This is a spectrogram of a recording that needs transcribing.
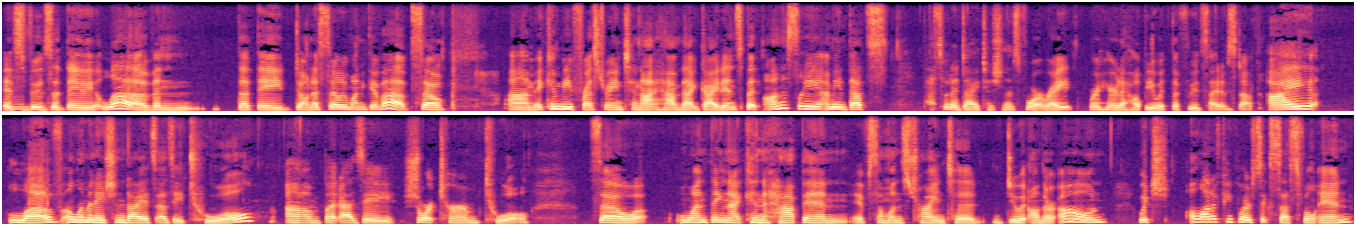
it's mm. foods that they love and that they don't necessarily want to give up. So um, it can be frustrating to not have that guidance. But honestly, I mean that's that's what a dietitian is for, right? We're here to help you with the food side of stuff. I love elimination diets as a tool, um, but as a short term tool. So one thing that can happen if someone's trying to do it on their own, which a lot of people are successful in,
